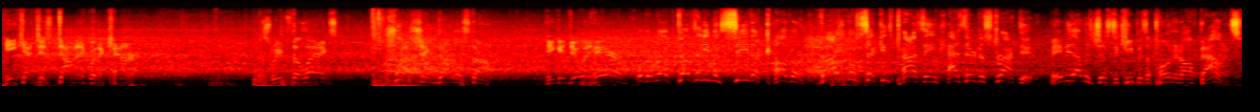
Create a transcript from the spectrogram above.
He catches Dominik with a counter. Sweeps the legs. Crushing double stomp. He could do it here. Well, the ref doesn't even see the cover. Valuable seconds passing as they're distracted. Maybe that was just to keep his opponent off balance.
